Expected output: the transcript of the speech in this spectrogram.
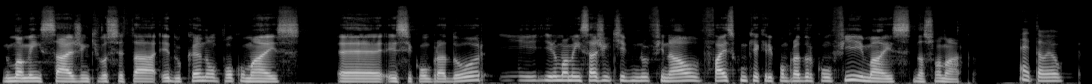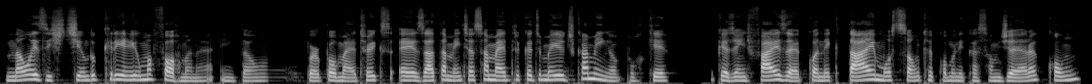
numa mensagem que você está educando um pouco mais é, esse comprador e, e numa mensagem que no final faz com que aquele comprador confie mais na sua marca? É, então, eu não existindo, criei uma forma, né? Então, o Purple Metrics é exatamente essa métrica de meio de caminho, porque o que a gente faz é conectar a emoção que a comunicação gera com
